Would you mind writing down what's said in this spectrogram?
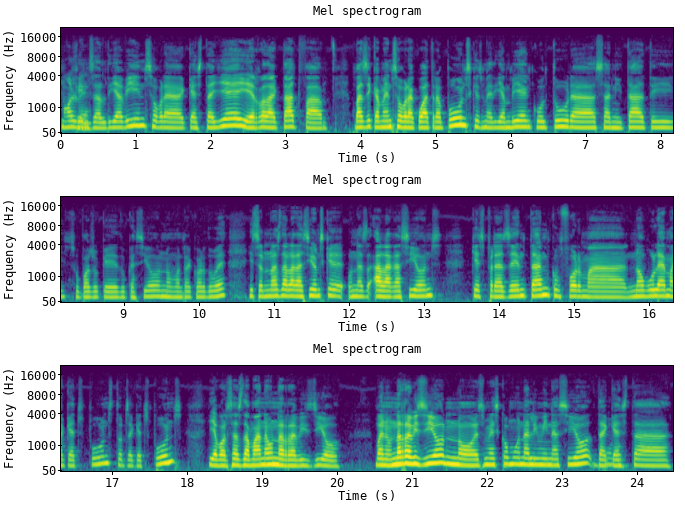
Molt bé. fins al dia 20 sobre aquesta llei i he redactat fa bàsicament sobre quatre punts, que és medi ambient, cultura, sanitat i suposo que educació, no me'n recordo bé, i són unes delegacions que, unes al·legacions que es presenten conforme no volem aquests punts, tots aquests punts, i llavors es demana una revisió. bueno, una revisió no, és més com una eliminació d'aquesta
